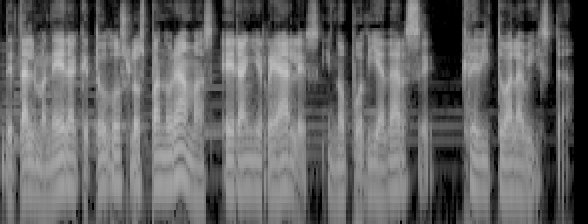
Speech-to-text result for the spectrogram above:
de tal manera que todos los panoramas eran irreales y no podía darse crédito a la vista.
